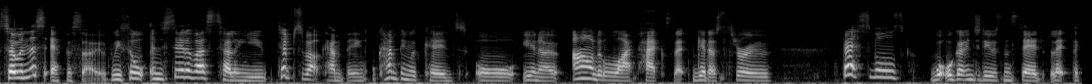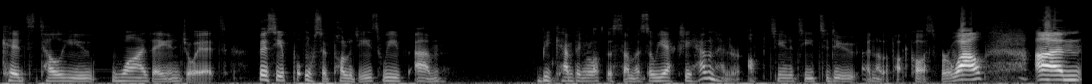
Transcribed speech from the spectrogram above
So, in this episode, we thought instead of us telling you tips about camping or camping with kids or, you know, our little life hacks that get us through festivals, what we're going to do is instead let the kids tell you why they enjoy it. Firstly, also apologies, we've um, been camping a lot this summer, so we actually haven't had an opportunity to do another podcast for a while. Um,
